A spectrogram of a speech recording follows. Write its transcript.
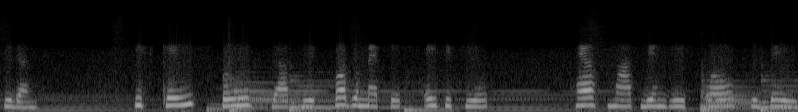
students. His case proves that this problematic attitude has not been resolved to date.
